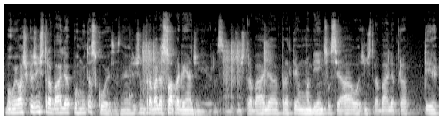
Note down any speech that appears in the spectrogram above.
Bom, eu acho que a gente trabalha por muitas coisas, né? A gente não trabalha só para ganhar dinheiro, assim. A gente trabalha para ter um ambiente social, a gente trabalha para ter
